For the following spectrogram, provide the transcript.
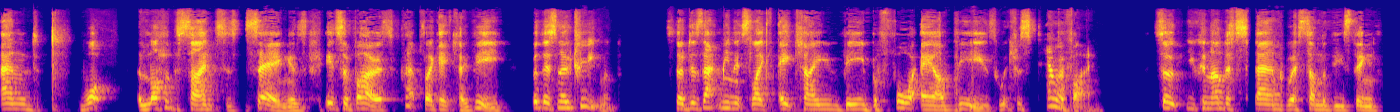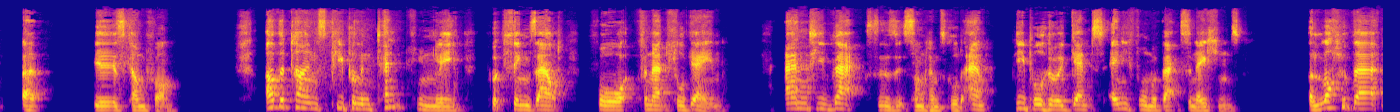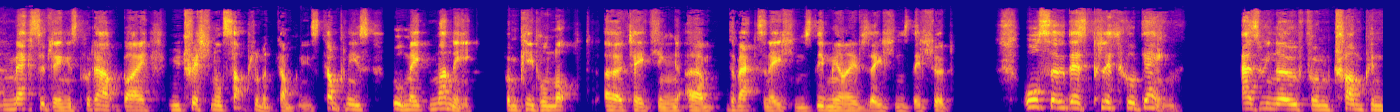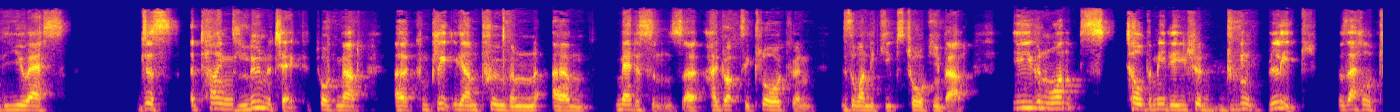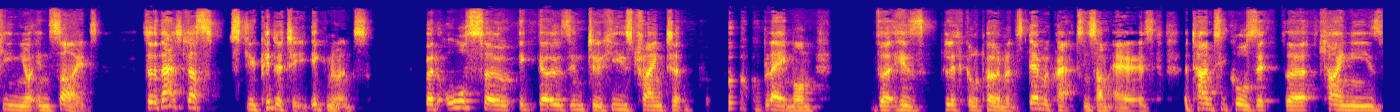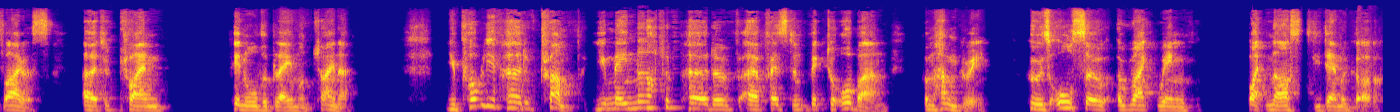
And what a lot of the science is saying is it's a virus, perhaps like HIV, but there's no treatment. So does that mean it's like HIV before ARVs, which was terrifying? So you can understand where some of these things uh, come from. Other times, people intentionally put things out for financial gain. Anti-vax, as it's sometimes called, and people who are against any form of vaccinations. A lot of that messaging is put out by nutritional supplement companies, companies who will make money from people not uh, taking um, the vaccinations, the immunizations they should. Also, there's political gain. As we know from Trump in the US, just at times lunatic, talking about uh, completely unproven um, medicines. Uh, hydroxychloroquine is the one he keeps talking about. He even once told the media you should drink bleach because that'll clean your insides. So that's just stupidity, ignorance. But also, it goes into he's trying to blame on the, his political opponents, Democrats in some areas. At times he calls it the Chinese virus uh, to try and pin all the blame on China. You probably have heard of Trump. You may not have heard of uh, President Viktor Orban from Hungary, who's also a right wing, quite nasty demagogue.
